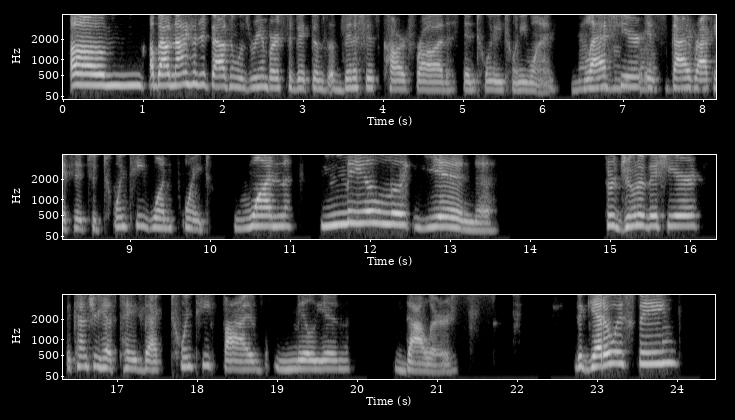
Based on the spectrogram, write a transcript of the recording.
Um, about 900,000 was reimbursed to victims of benefits card fraud in 2021. Last year, it skyrocketed to 21.1 million. Through June of this year, the country has paid back 25 million dollars. The ghettoist thing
